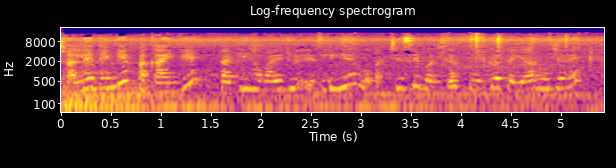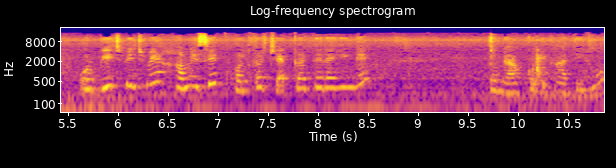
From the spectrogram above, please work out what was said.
चलने देंगे, पकाएँगे, ताकि हमारी जो इडली है वो अच्छे से बनकर, फूलकर तैयार हो जाए। और बीच बीच में हम इसे खोलकर चेक करते रहेंगे। तो मैं आपको दिखाती हूँ।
